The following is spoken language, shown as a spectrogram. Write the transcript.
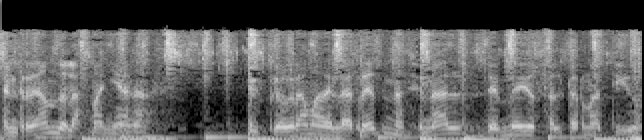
Enredando las mañanas, el programa de la Red Nacional de Medios Alternativos.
